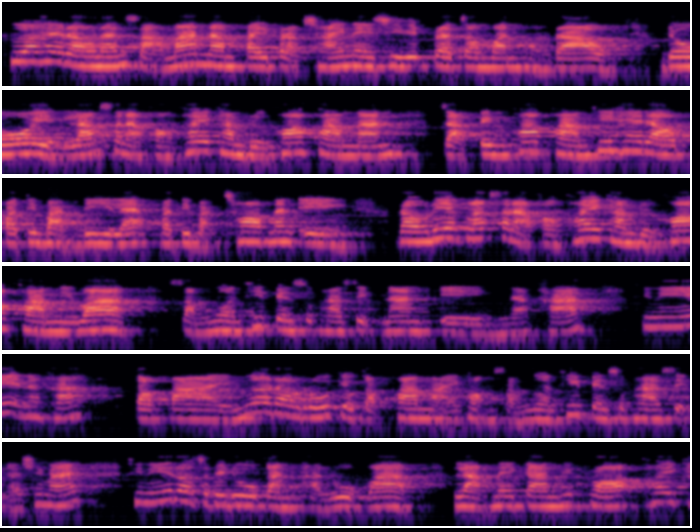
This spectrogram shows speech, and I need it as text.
เพื่อให้เรานั้นสามารถนำไปปรับใช้ในชีวิตประจำวันของเรา โดยลักษณะของถ้อยคำหรือข้อความนั้น จะเป็นข้อความที่ให้เราปฏิบัติดีและปฏิบัติชอบนั่นเอง เราเรียกลักษณะของถ้อยคำหรือข้อความนี้ว่า สำนวนที่เป็นสุภาษิตนั่นเองนะคะ ทีนี้นะคะต่อไปเมื่อเรารู้เกี่ยวกับความหมายของสำนวนที่เป็นสุภาษิตแล้วใช่ไหมทีนี้เราจะไปดูกันค่ะลูกว่า หลักในการวิเคราะห์ถ้อยค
